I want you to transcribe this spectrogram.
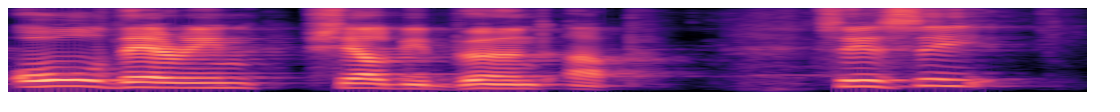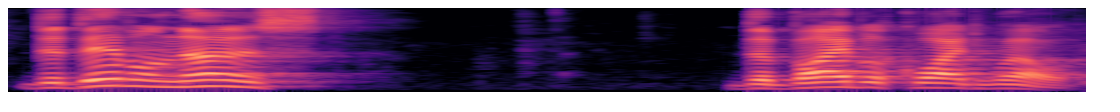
all therein shall be burned up. So you see, the devil knows the Bible quite well,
